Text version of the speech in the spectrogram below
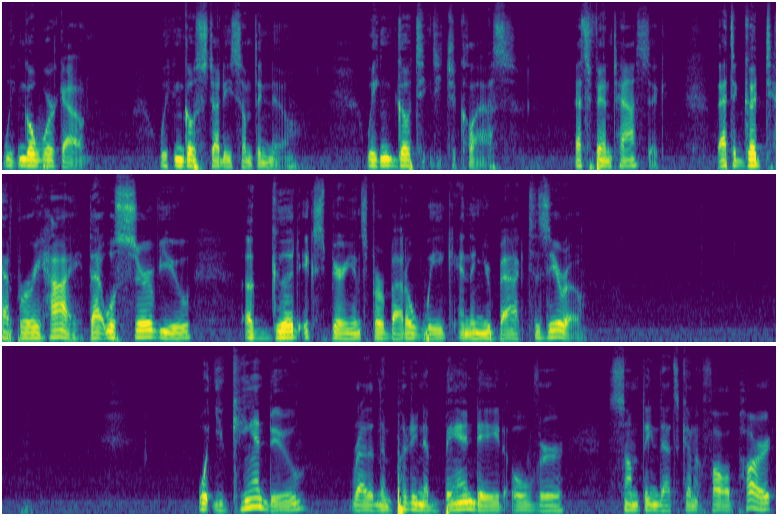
we can go work out, we can go study something new, we can go t- teach a class. That's fantastic. That's a good temporary high. That will serve you a good experience for about a week, and then you're back to zero. What you can do, rather than putting a band aid over something that's going to fall apart,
